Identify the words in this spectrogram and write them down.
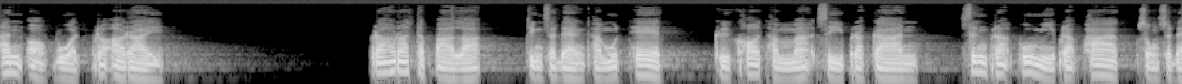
ท่านออกบวชเพราะอะไร พระรัตปาละจึงแสดงธรรมุเทศ คือข้อธรรมะสี่ประการ ซึ่งพระผู้มีพระภาคทรงแสด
